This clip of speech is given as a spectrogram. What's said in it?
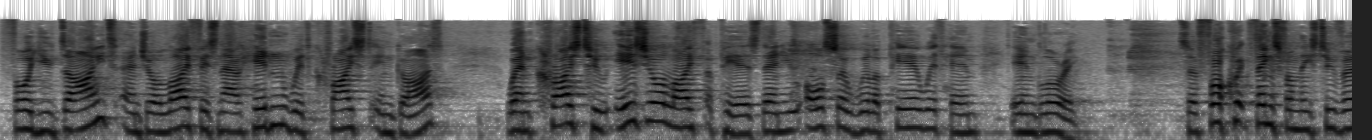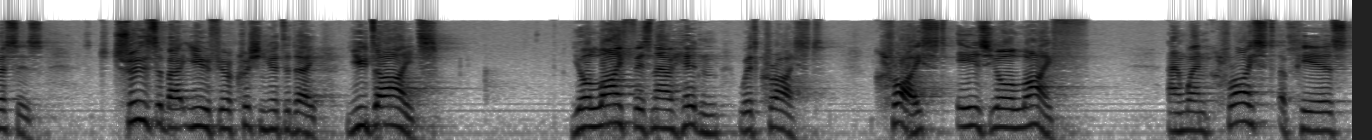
For you died, and your life is now hidden with Christ in God. When Christ, who is your life, appears, then you also will appear with him in glory. So, four quick things from these two verses. Truths about you, if you're a Christian here today. You died. Your life is now hidden with Christ. Christ is your life. And when Christ appears,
